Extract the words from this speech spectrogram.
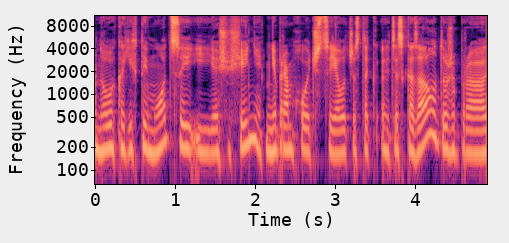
Новых каких-то эмоций и ощущений. Мне прям хочется. Я вот сейчас так тебе сказала тоже про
